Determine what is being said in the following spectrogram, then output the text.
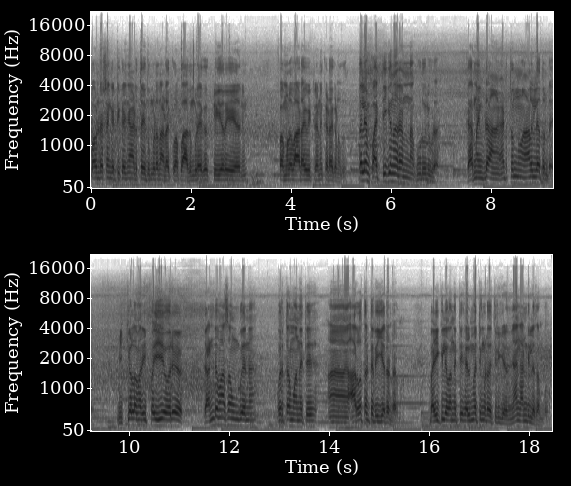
ഫൗണ്ടേഷൻ കെട്ടിക്കഴിഞ്ഞാൽ അടുത്ത ഇതും കൂടെ നടക്കും. അപ്പോൾ അതും കൂടെയൊക്കെ ക്ലിയർ ചെയ്യാനും ഇപ്പോൾ നമ്മൾ വാടക വീട്ടിലാണ് കിടക്കുന്നത് ഇതെല്ലാം പറ്റിക്കുന്നവരാണ് കൂടുതലും ഇവിടെ. കാരണം ഇവിടെ അടുത്തൊന്നും ആളില്ലാത്തതുകൊണ്ട് മിക്കുള്ളവർ ഇപ്പോൾ ഈ ഒരു രണ്ട് മാസം മുമ്പ് തന്നെ ഒരുത്തൻ വന്നിട്ട് അറുപത്തെട്ട് ടിക്കറ്റ് ഉണ്ടായിരുന്നു. ബൈക്കിൽ വന്നിട്ട് ഹെൽമെറ്റും കൂടെ വെച്ചിരിക്കുകയായിരുന്നു. ഞാൻ കണ്ടില്ല സംഭവം.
